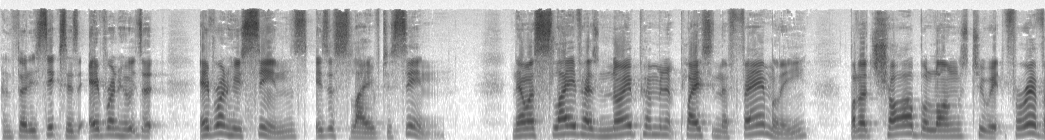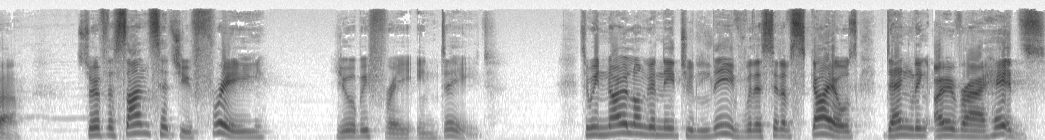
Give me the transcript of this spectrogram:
and 36 says everyone who is a, everyone who sins is a slave to sin. Now a slave has no permanent place in the family, but a child belongs to it forever. So if the Son sets you free, you will be free indeed. So we no longer need to live with a set of scales dangling over our heads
